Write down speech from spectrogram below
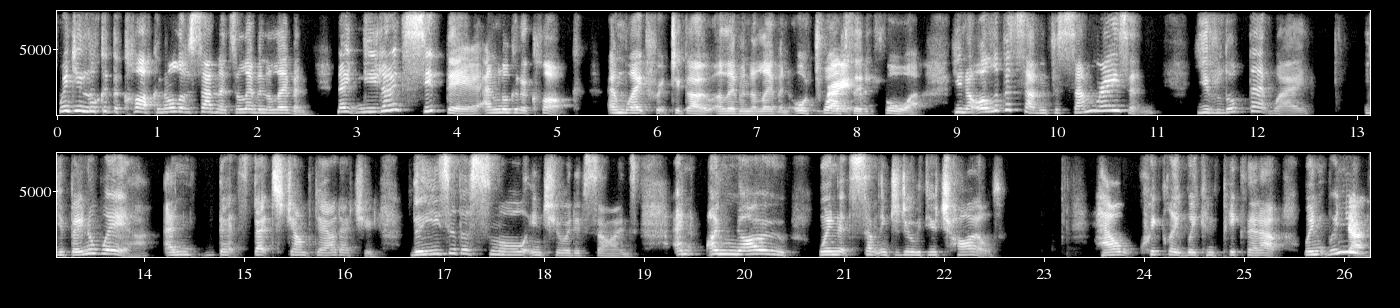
when you look at the clock and all of a sudden it's 11 11. Now, you don't sit there and look at a clock and wait for it to go 11 11 or 12 34. You know, all of a sudden, for some reason, you've looked that way you've been aware and that's that's jumped out at you. These are the small intuitive signs. And i know when it's something to do with your child how quickly we can pick that up. When when you Yes.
